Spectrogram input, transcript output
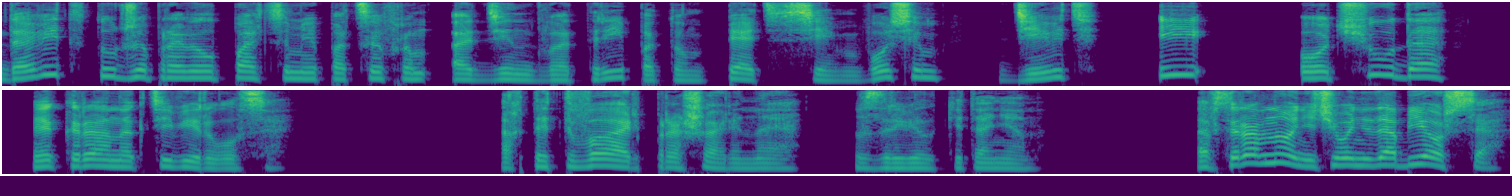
Давид тут же провел пальцами по цифрам 1, 2, 3, потом 5, 7, 8, 9 и, о чудо, экран активировался. «Ах ты, тварь прошаренная!» — взревел Китанян. «А все равно ничего не добьешься!»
